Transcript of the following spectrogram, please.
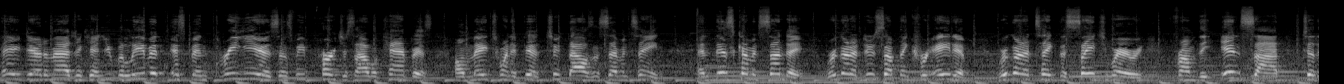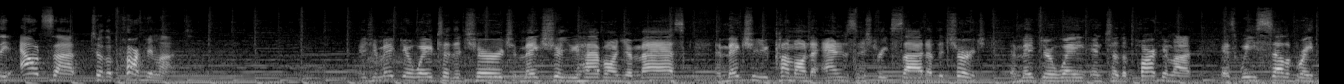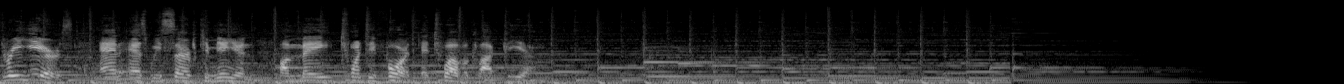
Hey, Dare to Imagine, can you believe it? It's been three years since we purchased our campus on May 25th, 2017. And this coming Sunday, we're going to do something creative. We're going to take the sanctuary from the inside to the outside to the parking lot. As you make your way to the church, make sure you have on your mask and make sure you come on the Anderson Street side of the church and make your way into the parking lot as we celebrate three years and as we serve communion on May 24th at 12 o'clock p.m.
